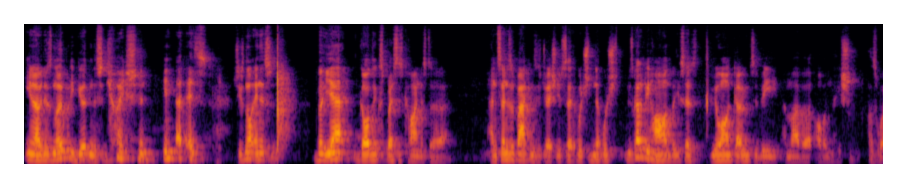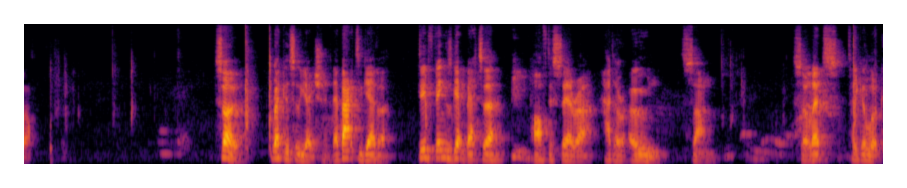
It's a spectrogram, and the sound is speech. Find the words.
You know, there's nobody good in this situation. you know, she's not innocent. But yet, God expresses kindness to her and sends her back into a situation which, which is going to be hard, but he says, You are going to be a mother of a nation as well. So, reconciliation. They're back together. Did things get better after Sarah had her own son? So let's take a look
